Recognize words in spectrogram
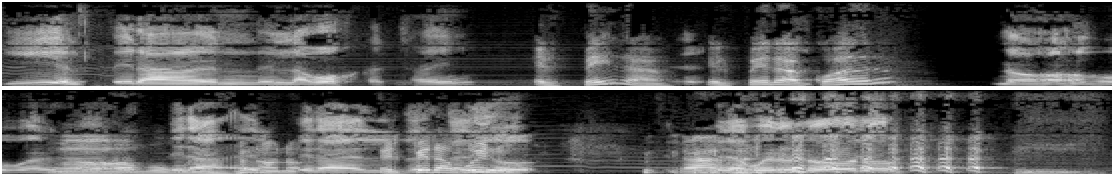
y el Pera en, la voz, ¿cachai? ¿El Pera? ¿El Pera cuadra? No, pues bueno, no, pues, el, Pera, el, Pera bueno. El Pera bueno, no, no.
